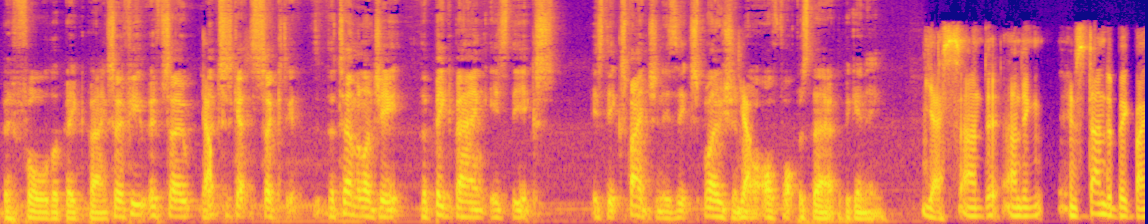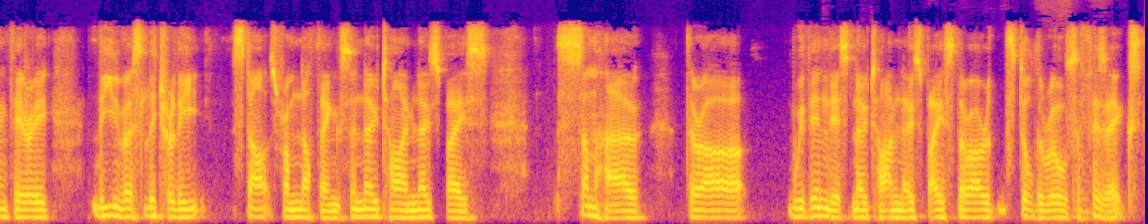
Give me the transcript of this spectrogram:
before the Big Bang. So if you if so, yep. let's just get so the terminology. The Big Bang is the ex, is the expansion, is the explosion yep. of, what was there at the beginning. Yes, and and in, in standard Big Bang theory, the universe literally starts from nothing, so no time, no space. Somehow, there are within this no time, no space. There are still the rules of physics,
